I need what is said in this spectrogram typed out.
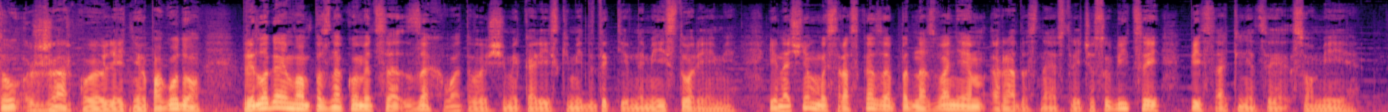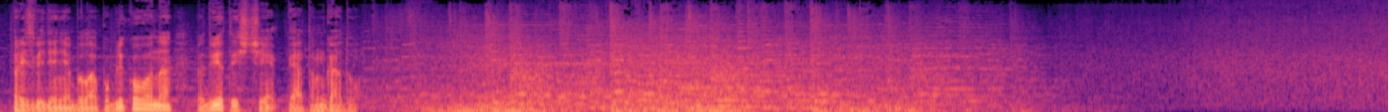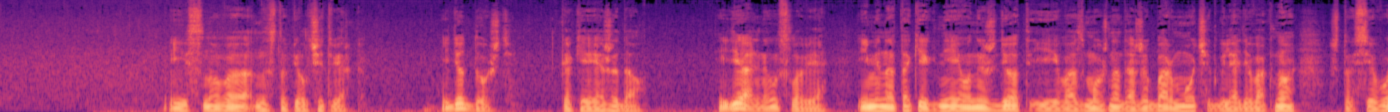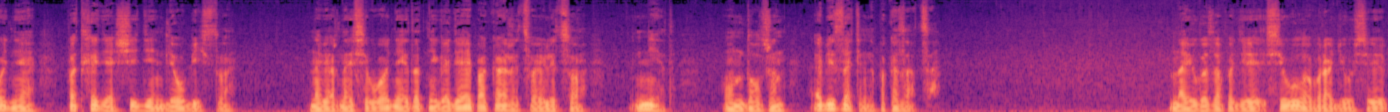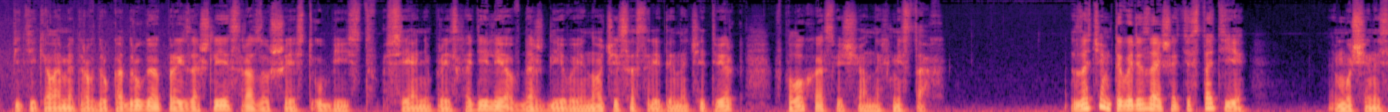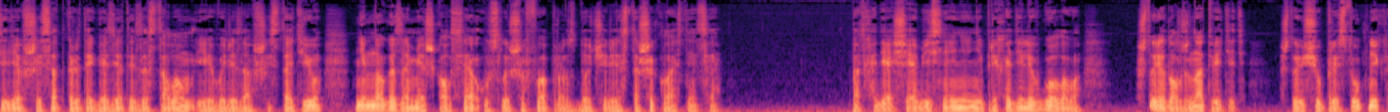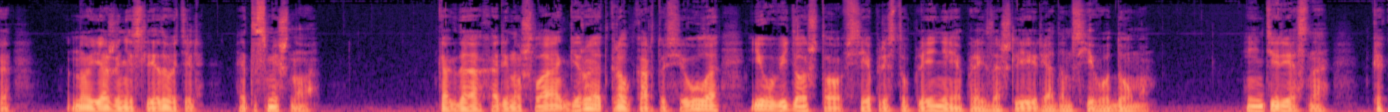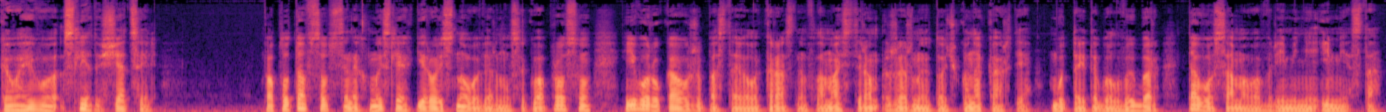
Эту жаркую летнюю погоду предлагаем вам познакомиться с захватывающими корейскими детективными историями. И начнем мы с рассказа под названием «Радостная встреча с убийцей» писательницы Сомие. Произведение было опубликовано в 2005 году. И снова наступил четверг. Идет дождь, как я и ожидал. Идеальные условия. Именно таких дней он и ждет, и, возможно, даже бормочет, глядя в окно, что сегодня подходящий день для убийства. Наверное, сегодня этот негодяй покажет свое лицо. Нет, он должен обязательно показаться. На юго-западе Сеула в радиусе 5 километров друг от друга произошли сразу шесть убийств. Все они происходили в дождливые ночи со среды на четверг в плохо освещенных местах. «Зачем ты вырезаешь эти статьи?» Мужчина, сидевший с открытой газетой за столом и вырезавший статью, немного замешкался, услышав вопрос дочери старшеклассницы. Подходящие объяснения не приходили в голову. Что я должен ответить? Что ищу преступника, но я же не следователь. Это смешно. Когда Харин ушла, герой открыл карту Сеула и увидел, что все преступления произошли рядом с его домом. Интересно, какова его следующая цель? Поплутав в собственных мыслях, герой снова вернулся к вопросу, его рука уже поставила красным фломастером жирную точку на карте, будто это был выбор того самого времени и места.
